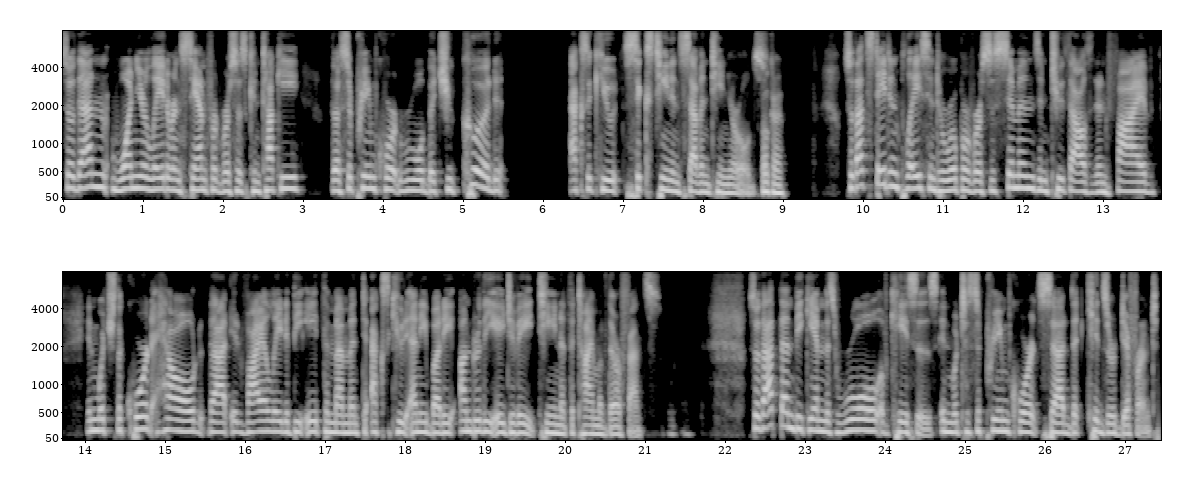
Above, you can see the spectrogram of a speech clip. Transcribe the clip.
So then, one year later, in Stanford versus Kentucky, the Supreme Court ruled that you could execute 16 and 17 year olds. Okay. So that stayed in place into Roper versus Simmons in 2005, in which the court held that it violated the Eighth Amendment to execute anybody under the age of 18 at the time of their offense. So that then became this roll of cases in which the Supreme Court said that kids are different,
